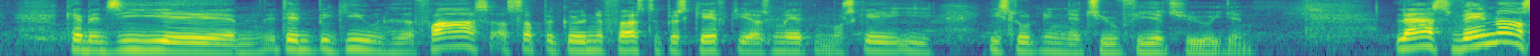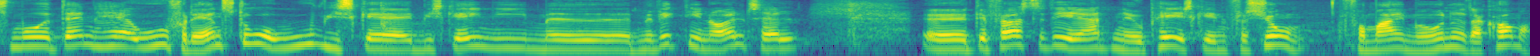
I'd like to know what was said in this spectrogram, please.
kan man sige, den begivenhed fra os, og så begynde først at beskæftige os med den måske i, i slutningen af 2024 igen. Lad os vende os mod den her uge, for det er en stor uge, vi skal, vi skal ind i med, med vigtige nøgletal. Øh, det første det er den europæiske inflation for maj måned, der kommer.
